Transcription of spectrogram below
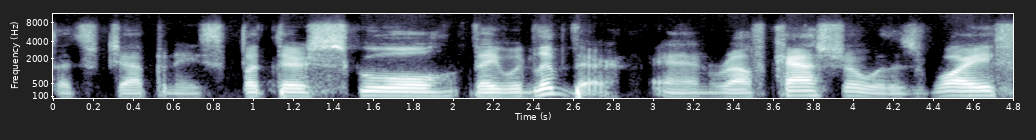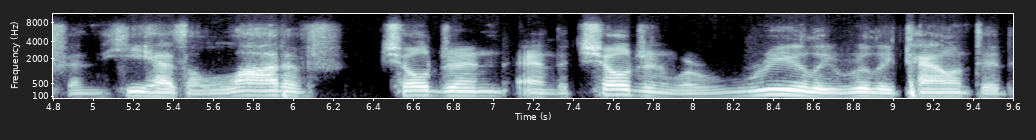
That's Japanese, but their school they would live there. And Ralph Castro with his wife, and he has a lot of children, and the children were really, really talented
